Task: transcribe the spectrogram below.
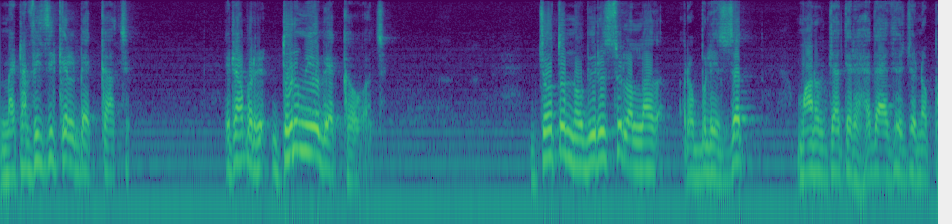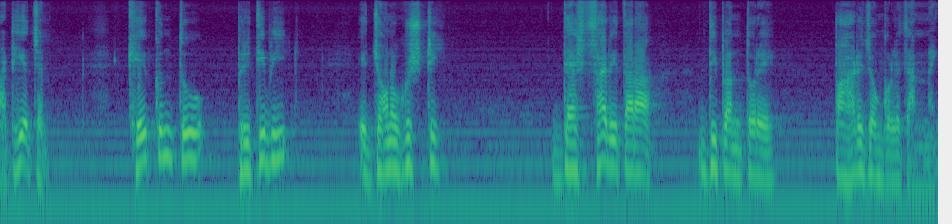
মেটাফিজিক্যাল ব্যাখ্যা আছে। এটা আবার ধর্মীয় ব্যাখ্যাও আছে। যত নবী রসুল আল্লাহ রব্বুল ইজ্জত মানব জাতির হেদায়তের জন্য পাঠিয়েছেন, কেউ কিন্তু পৃথিবীর এই জনগোষ্ঠী, দেশ ছাড়ি তারা দ্বীপান্তরে, পাহাড়ি জঙ্গলে যান নাই।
